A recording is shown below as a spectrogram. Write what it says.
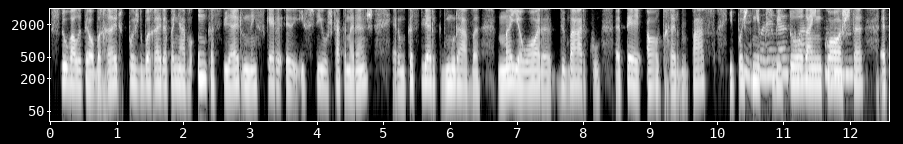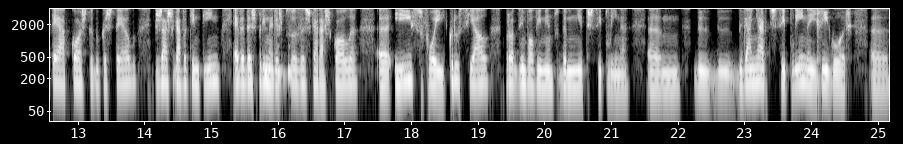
Setúbal até ao Barreiro, depois do Barreiro apanhava um cacilheiro, nem sequer uh, existiam os catamarãs, era um cacilheiro que demorava meia hora de barco até ao Terreiro do Passo e depois e tinha que subir toda claro. a encosta uhum. até à costa do castelo, que já chegava quentinho, era das primeiras pessoas a chegar à escola uh, e isso foi crucial para o desenvolvimento da minha disciplina, um, de, de, de, ganhar disciplina e rigor, uh,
